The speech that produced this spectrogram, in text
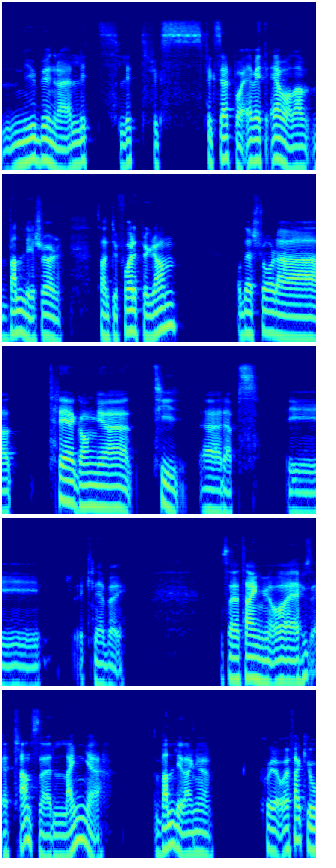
nybegynnere er litt, litt fiks, fiksert på. Jeg vet jeg var det veldig sjøl. Du får et program, og der står det tre ganger ti eh, reps i knebøy. Så jeg tenker, og jeg, husker, jeg trente sånn lenge, veldig lenge. Og jeg fikk jo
